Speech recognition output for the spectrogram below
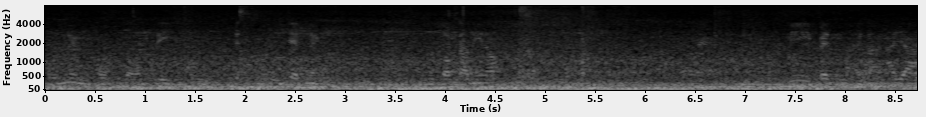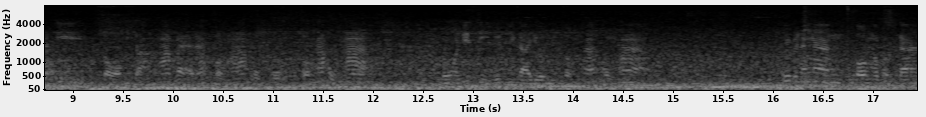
ศูนย์หนึ่งหกสองสี่เจ็ดศูนย์เจ็ดหนึ่งต้องตามนี้เนาะนี่เป็นหมายสารอาญาที่2358แปดและ2566 2565ลงวันที่4พฤศจิกายน2565ด้วยพนักงานกองกำกับการ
